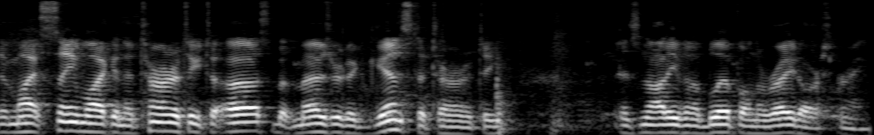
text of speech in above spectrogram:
It might seem like an eternity to us, but measured against eternity, it's not even a blip on the radar screen.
